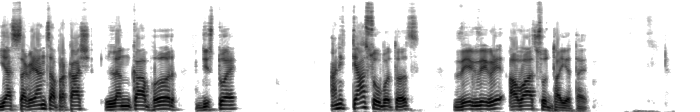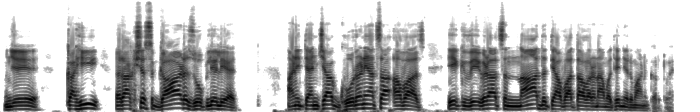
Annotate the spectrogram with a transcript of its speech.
या सगळ्यांचा प्रकाश लंकाभर दिसतोय. आणि त्यासोबतच वेगवेगळे आवाज सुद्धा येत आहेत. म्हणजे काही राक्षस गाढ झोपलेले आहेत. आणि त्यांच्या घोरण्याचा आवाज एक वेगळाच नाद त्या वातावरणामध्ये निर्माण करतोय.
